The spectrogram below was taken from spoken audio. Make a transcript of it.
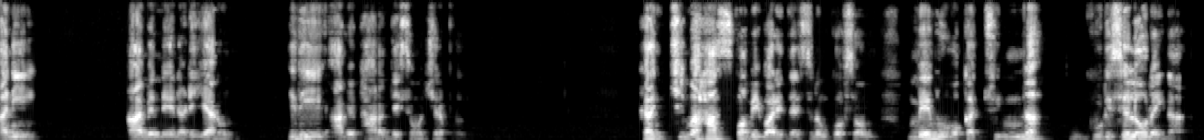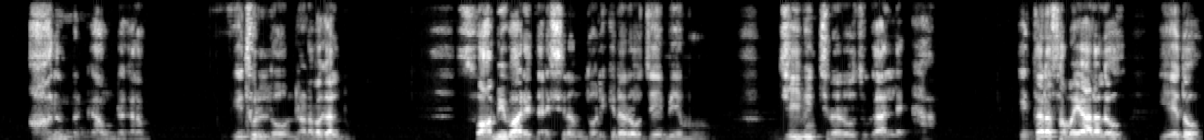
అని ఆమె నేను అడిగాను. ఇది ఆమె భారతదేశం వచ్చినప్పుడు. కంచి మహాస్వామి వారి దర్శనం కోసం మేము ఒక చిన్న గుడిసెలోనైనా ఆనందంగా ఉండగలం. వీధుల్లో నడవగలను. స్వామివారి దర్శనం దొరికిన రోజే మేము జీవించిన రోజుగా లెక్క. ఇతర సమయాలలో ఏదో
